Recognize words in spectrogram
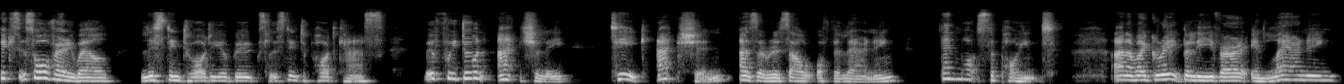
Because it's all very well listening to audiobooks listening to podcasts but if we don't actually take action as a result of the learning, then what's the point? And I'm a great believer in learning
